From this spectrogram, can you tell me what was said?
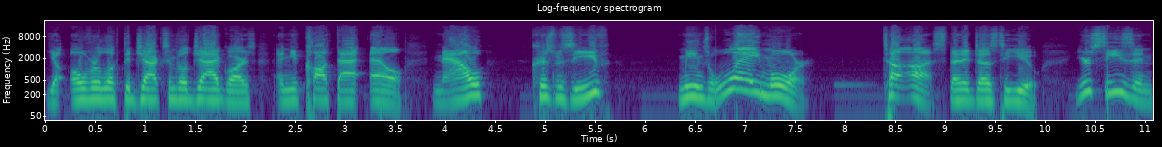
You overlooked the Jacksonville Jaguars and you caught that L. Now, Christmas Eve means way more to us than it does to you. Your season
